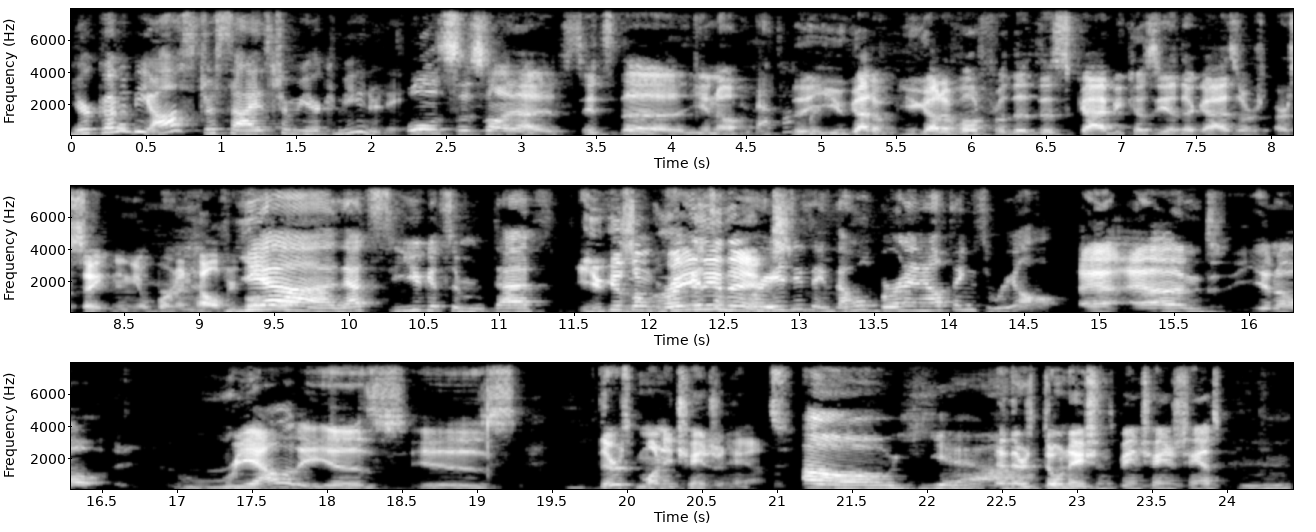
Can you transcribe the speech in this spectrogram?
you're going to be ostracized from your community. Well, it's, it's not that. It's it's the you know the, you gotta you gotta vote for the, this guy because the other guys are, are Satan and you'll burn in hell if you vote for him. yeah, that's you get some that's You get some crazy get some things. Crazy things. The whole burn in hell thing's real. and, and you know reality is is there's money changing hands Oh yeah. and there's donations being changed hands hmm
